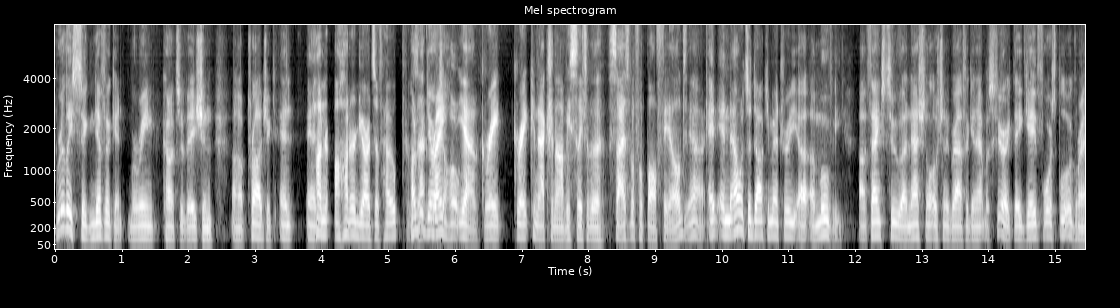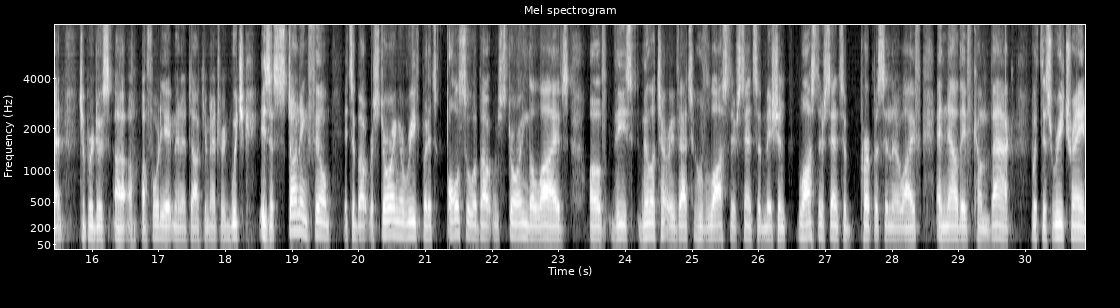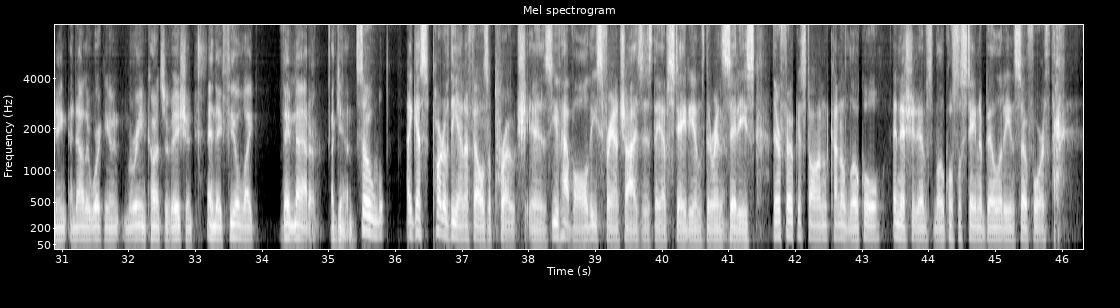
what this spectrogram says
really significant marine conservation uh, project. And, and Hundred- A hundred yards of hope. 100 yards right? of hope. Yeah, great, great connection, obviously, to the size of a football field. Yeah, and, and now it's a documentary, uh, a movie. Uh, thanks to uh, National Oceanographic and Atmospheric, they gave Force Blue a grant to produce uh, a 48 minute documentary, which is a stunning film. It's about restoring a reef, but it's also about restoring the lives of these military vets who've lost their sense of mission, lost their sense of purpose in their life, and now they've come back with this retraining, and now they're working on marine conservation, and they feel like they matter again. So I guess part of the NFL's approach is you have all these franchises, they have stadiums, they're in cities, they're focused on kind of local initiatives, local sustainability, and so forth.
